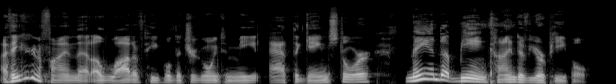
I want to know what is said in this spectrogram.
I think you're going to find that a lot of people that you're going to meet at the game store may end up being kind of your people.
